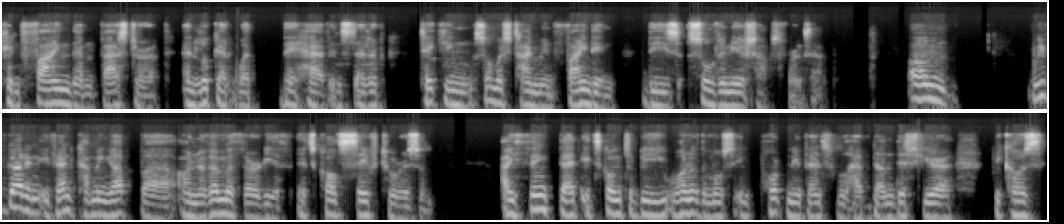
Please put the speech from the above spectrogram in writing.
can find them faster and look at what they have instead of taking so much time in finding these souvenir shops, for example. Um, we've got an event coming up uh, on November 30th. It's called Safe Tourism. I think that it's going to be one of the most important events we'll have done this year because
